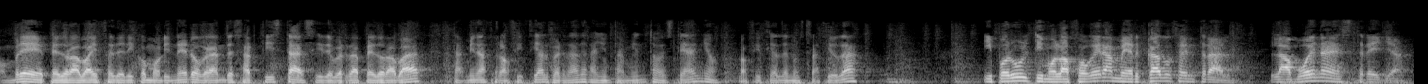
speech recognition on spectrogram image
Hombre, Pedro Abad y Federico Molinero, grandes artistas, y de verdad Pedro Abad también hace la oficial, ¿verdad?, del ayuntamiento este año, la oficial de nuestra ciudad. Y por último, la foguera Mercado Central, la buena estrella.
